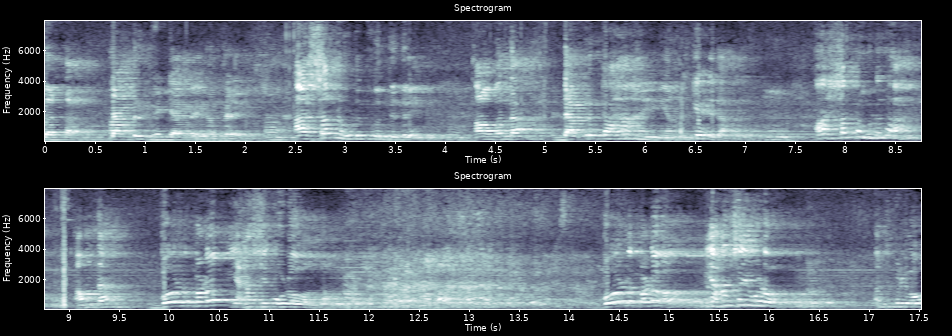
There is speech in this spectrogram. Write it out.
ಬರ್ತಾನೆ. ಡಾಕ್ಟರ್ ಭೇಟಿ ಆಗ್ಬೇಕಂತ ಹೇಳಿ ಆ ಸಣ್ಣ ಹುಡುಗ ಕೂತಿದ್ರಿ. ಆ ಬಂದ, ಡಾಕ್ಟರ್, ಕಹ ಹೈನಿ ಅಂತ ಕೇಳಿದ. ಆ ಸಣ್ಣ ಹುಡುಗ ಅವನ ಬೋರ್ಡ್ ಪಡೋ ಯಹಸಿ ಉಡೋ ಅಂತ. ಬೋರ್ಡ್ ಪಡೋ ಯಹಸಿ ಉಡೋ ಅಂತ ಬಿಡಿ ಓ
